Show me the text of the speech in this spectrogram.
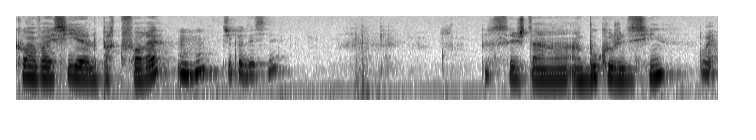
Quand on va ici, il y a le parc forêt. Mhm. Tu peux dessiner? C'est juste un, un bout que je dessine. Ouais.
